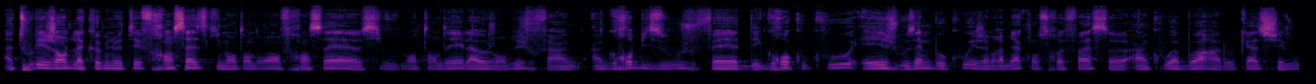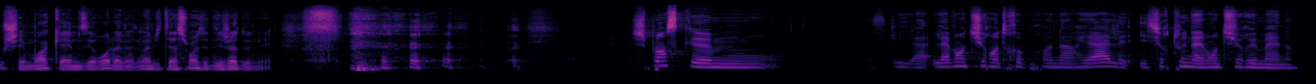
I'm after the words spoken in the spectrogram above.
à tous les gens de la communauté française qui m'entendront en français, euh, si vous m'entendez là aujourd'hui, je vous fais un, gros bisou, je vous fais des gros coucous et je vous aime beaucoup et j'aimerais bien qu'on se refasse euh, un coup à boire à l'occasion chez vous, chez moi, KM0, l'invitation était déjà donnée. je pense que hum, l'aventure entrepreneuriale est surtout une aventure humaine.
